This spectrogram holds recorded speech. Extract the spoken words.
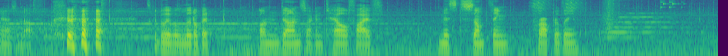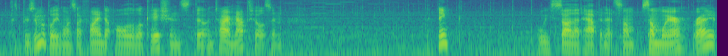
Yeah, that's enough. it's good to leave a little bit undone so I can tell if I've missed something properly. Because presumably once I find all the locations, the entire map fills in. I think we saw that happen at some somewhere, right?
